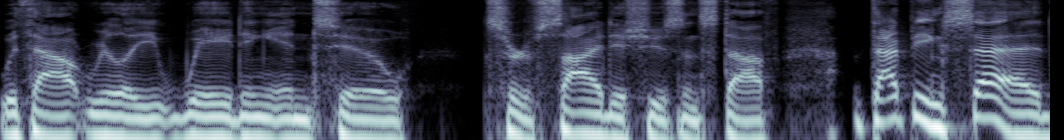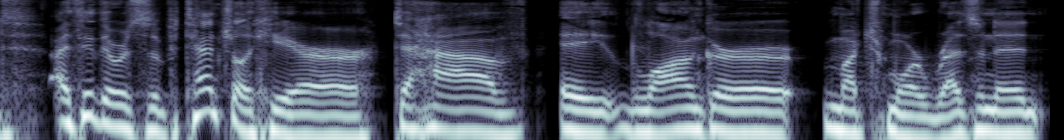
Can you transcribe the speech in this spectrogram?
without really wading into sort of side issues and stuff. That being said, I think there was the potential here to have a longer, much more resonant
